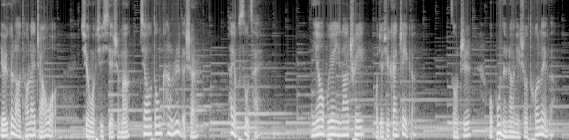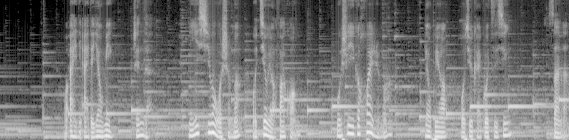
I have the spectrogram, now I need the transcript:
有一个老头来找我，劝我去写什么胶东抗日的事儿，他有素材。你要不愿意拉吹，我就去干这个。总之，我不能让你受拖累了。我爱你爱得要命，真的。你一希望我什么，我就要发狂。我是一个坏人吗？要不要我去改过自新？算了，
